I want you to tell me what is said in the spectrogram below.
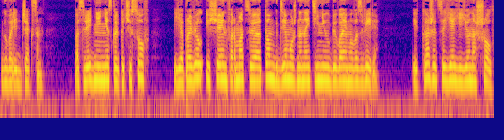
говорит Джексон. Последние несколько часов я провел ища информацию о том, где можно найти неубиваемого зверя. И, кажется, я ее нашел.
